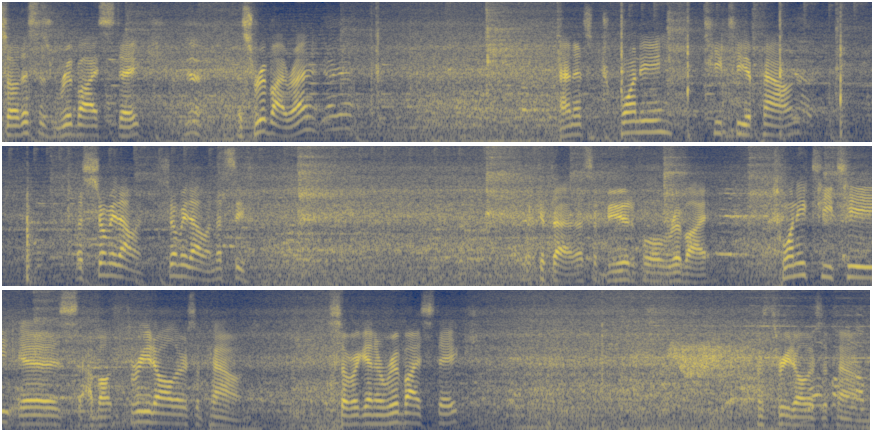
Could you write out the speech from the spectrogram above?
So this is ribeye steak. Yeah. It's ribeye, right? Yeah, yeah. And it's 20 TT a pound. Let's show me that one. Show me that one. Let's see. Look at that. That's a beautiful ribeye. 20 TT is about $3 a pound. So we're getting a ribeye steak for $3 a pound.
